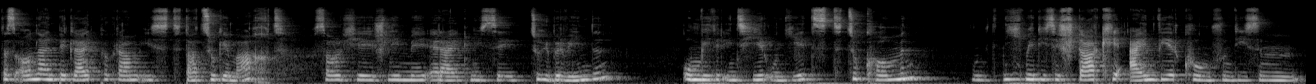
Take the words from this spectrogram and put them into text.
Das Online-Begleitprogramm ist dazu gemacht, solche schlimme Ereignisse zu überwinden, um wieder ins Hier und Jetzt zu kommen und nicht mehr diese starke Einwirkung von diesem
